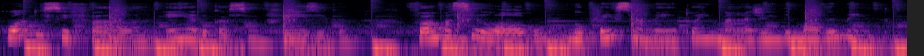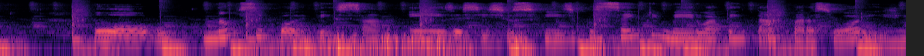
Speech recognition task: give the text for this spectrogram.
Quando se fala em educação física, forma-se logo no pensamento a imagem de movimento. Logo, não se pode pensar em exercícios físicos sem primeiro atentar para sua origem.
